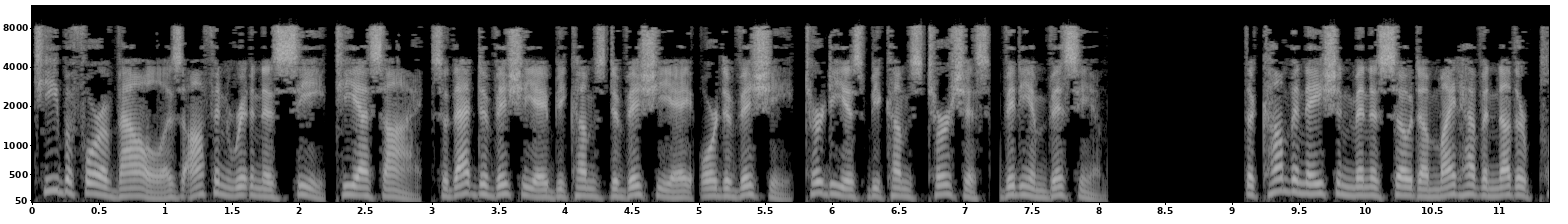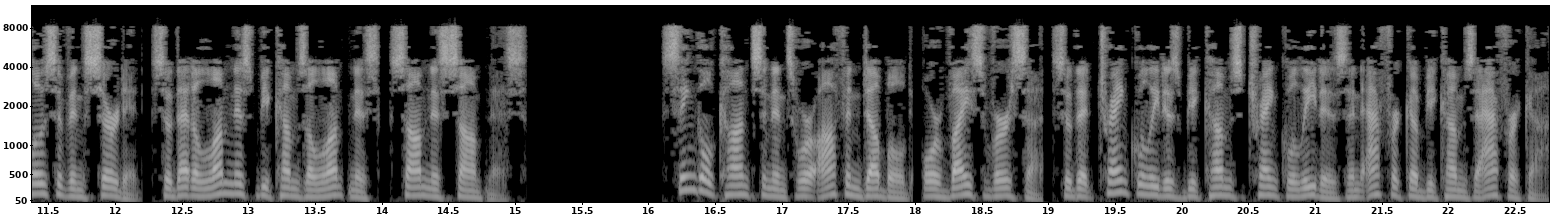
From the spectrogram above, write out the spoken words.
T before a vowel is often written as C tsi, so that divitiae becomes divitiae or divici, tertius becomes tertius, vidium vicium. The combination Minnesota might have another plosive inserted, so that alumnus becomes alumnus, somnus sompnus. Single consonants were often doubled, or vice versa, so that tranquilitas becomes tranquilitas and Africa becomes Africa.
